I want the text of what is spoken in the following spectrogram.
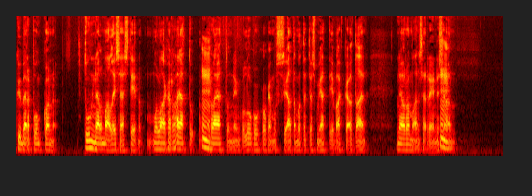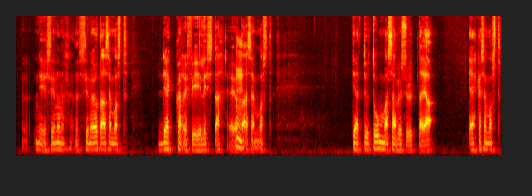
kyberpunk on tunnelmallisesti, mulla on aika rajattu, mm. rajattu niin kuin lukukokemus sieltä, mutta että jos miettii vaikka jotain Neuromanceria, niin se mm. on, niin siinä on, siinä on jotain semmoista dekkarifiilistä ja jotain mm. semmoista tiettyä tummasävyisyyttä ja ehkä semmoista,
